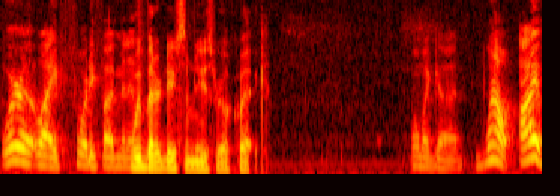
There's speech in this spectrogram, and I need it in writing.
We're at like 45 minutes. We better do some news real quick. Oh my god. Wow. I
